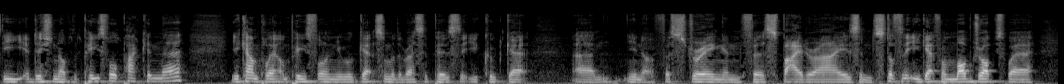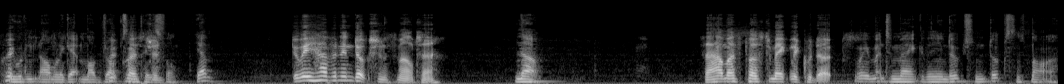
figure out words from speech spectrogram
the addition of the Peaceful pack in there. You can play it on Peaceful and you will get some of the recipes that you could get. Um, you know, for string and for spider eyes and stuff that you get from mob drops where Quick- you wouldn't normally get mob drops on question. Peaceful. Yep. Do we have an induction smelter? No. So how am I supposed to make liquiducts? We meant to make the induction induction smelter.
